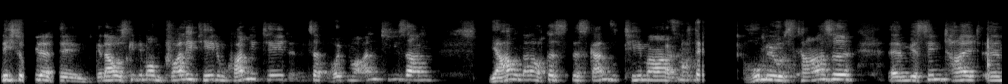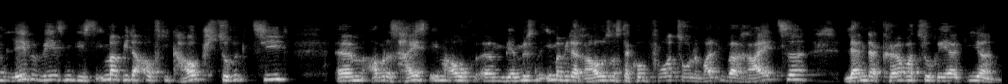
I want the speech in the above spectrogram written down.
nicht so viel erzählen. Genau, es geht immer um Qualität und Quantität. Wie gesagt, heute nur anteasern. Ja, und dann auch das, das ganze Thema. Was macht der Homöostase. Ähm, wir sind halt ähm, Lebewesen, die es immer wieder auf die Couch zurückzieht. Ähm, aber das heißt eben auch, ähm, wir müssen immer wieder raus aus der Komfortzone, weil über Reize lernt der Körper zu reagieren.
